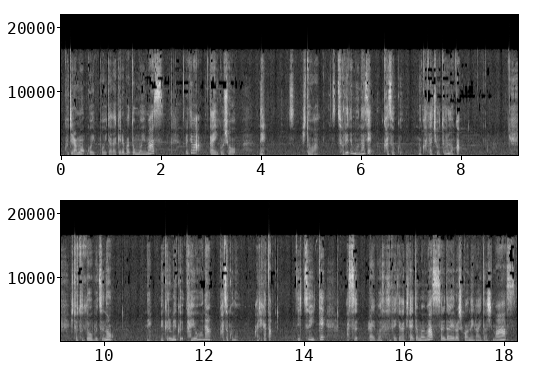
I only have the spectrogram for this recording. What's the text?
こちらもご一報いただければと思います。それでは第5章、ね、人はそれでもなぜ家族の形をとるのか、人と動物の、ね、めくるめく多様な家族の在り方について明日ライブをさせていただきたいと思います。それではよろしくお願いいたします。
